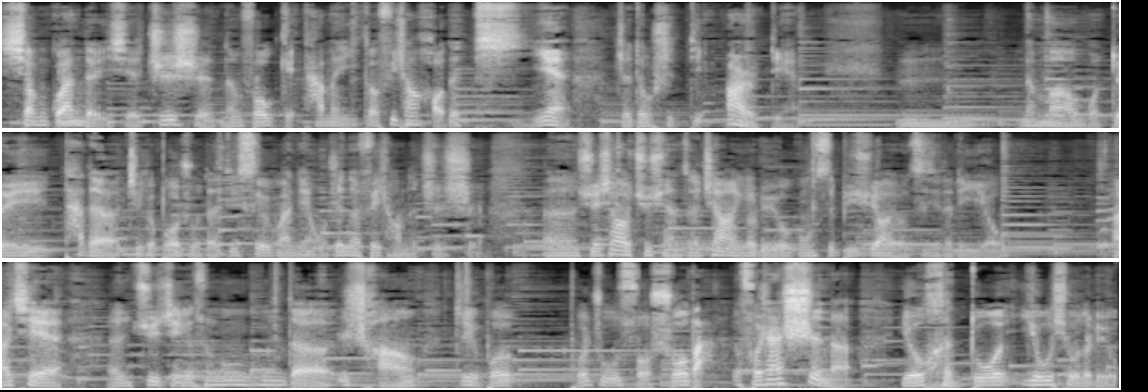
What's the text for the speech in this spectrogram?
相关的一些知识，能否给他们一个非常好的体验，这都是第二点，嗯。那么我对他的这个博主的第四个观点，我真的非常的支持。嗯，学校去选择这样一个旅游公司，必须要有自己的理由。而且，嗯，据这个孙公公的日常这个博博主所说吧，佛山市呢有很多优秀的旅游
